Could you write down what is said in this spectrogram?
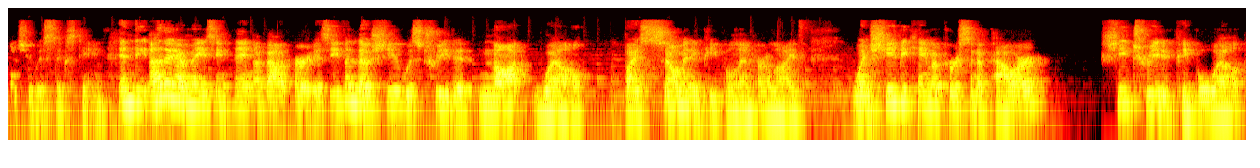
when she was 16. And the other amazing thing about her is even though she was treated not well by so many people in her life, when she became a person of power, she treated people well.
